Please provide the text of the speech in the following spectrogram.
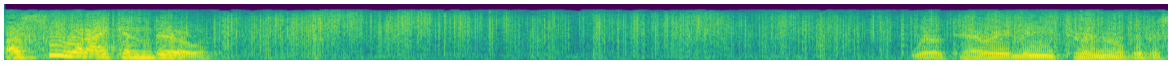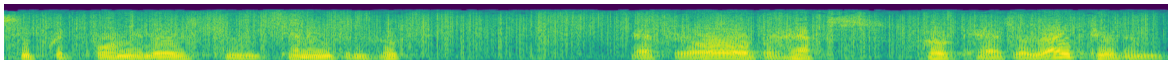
I'll see what I can do. Will Terry Lee turn over the secret formulas to Kennington Hook? After all, perhaps Hook has a right to them.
